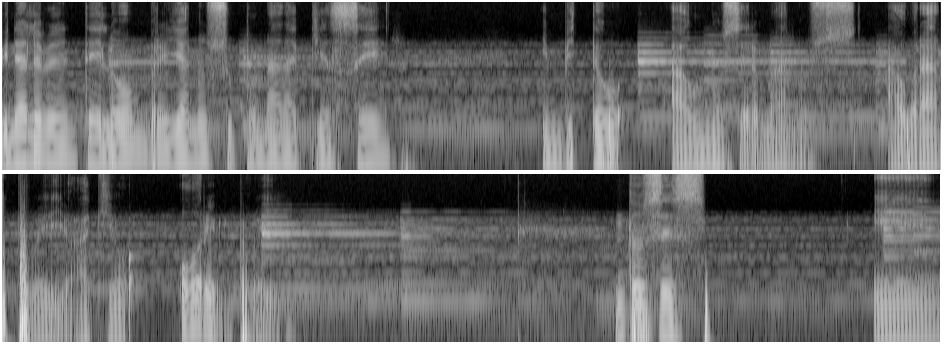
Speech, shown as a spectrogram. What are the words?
Finalmente el hombre ya no supo nada que hacer. Invitó a unos hermanos a orar por ello, a que oren por ello. Entonces, eh,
